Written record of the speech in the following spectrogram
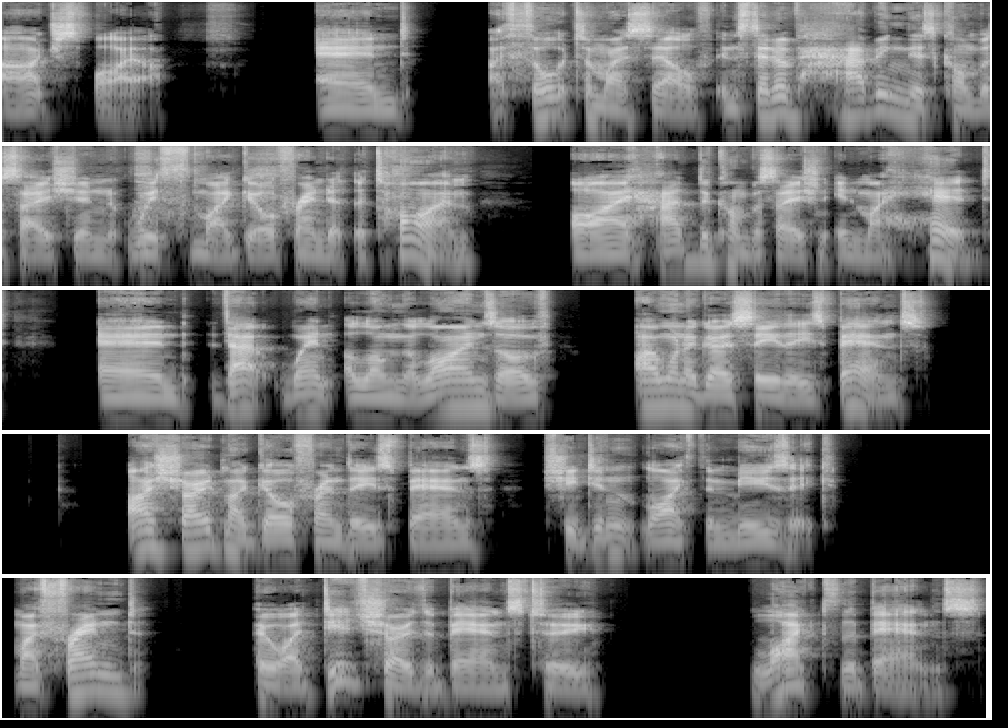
Archspire. And I thought to myself, instead of having this conversation with my girlfriend at the time, I had the conversation in my head. And that went along the lines of, I want to go see these bands. I showed my girlfriend these bands. She didn't like the music. My friend, who I did show the bands to, liked the bands.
